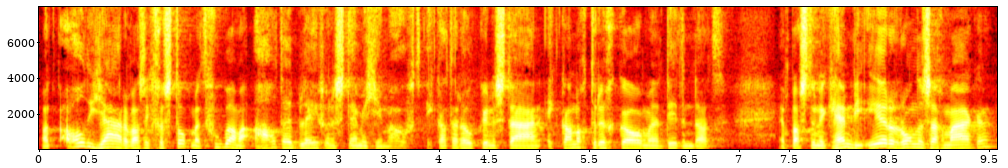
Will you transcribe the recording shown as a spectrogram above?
Want al die jaren was ik gestopt met voetbal, maar altijd bleef er een stemmetje in mijn hoofd. Ik had daar ook kunnen staan, ik kan nog terugkomen, dit en dat. En pas toen ik hem die ereronde zag maken,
